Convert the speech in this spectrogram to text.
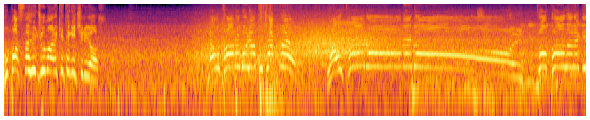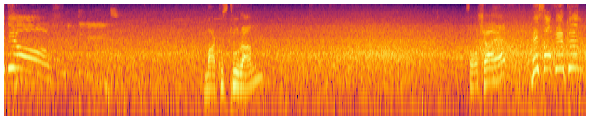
Bu pasla hücumu harekete geçiriyor. Lautaro golü atacak mı? Lautaro ve gol! Top ağlara gidiyor. Marcus Thuram. Solskjaer. Mesafe yakın.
